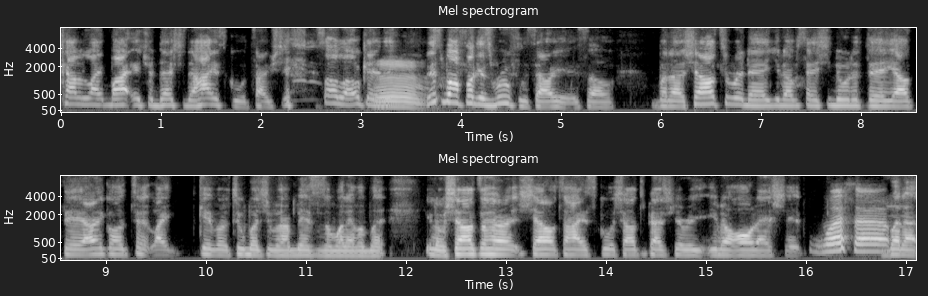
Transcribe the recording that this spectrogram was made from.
kind of like my introduction to high school type shit. So, I'm like, okay, this, Mm. this motherfucker is ruthless out here. So, but uh, shout out to Renee. You know what I'm saying? She doing the thing out there. I ain't gonna t- like give her too much of her business or whatever, but you know, shout out to her. Shout out to high school. Shout out to Pastor Curie. You know all that shit. What's up? But uh,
